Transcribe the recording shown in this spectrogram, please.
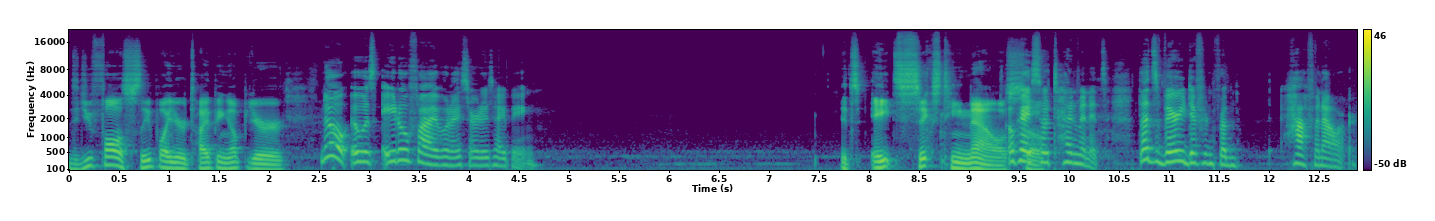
Did you fall asleep while you were typing up your. No, it was 8.05 when I started typing. It's 8.16 now. Okay, so so 10 minutes. That's very different from half an hour.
